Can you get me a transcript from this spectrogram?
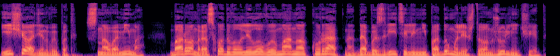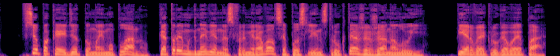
Еще один выпад. Снова мимо. Барон расходовал лиловую ману аккуратно, дабы зрители не подумали, что он жульничает. Все пока идет по моему плану, который мгновенно сформировался после инструктажа Жана Луи. Первое круговое па.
